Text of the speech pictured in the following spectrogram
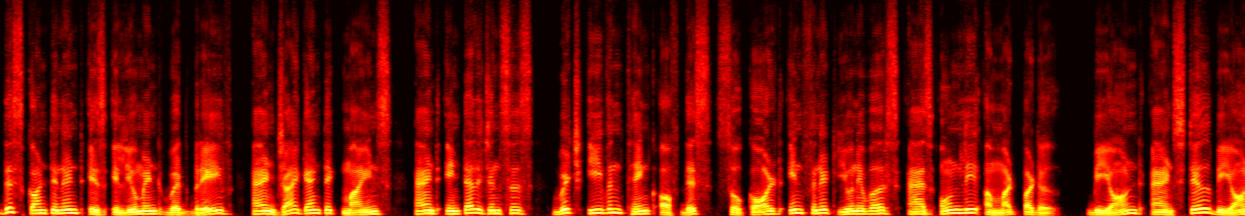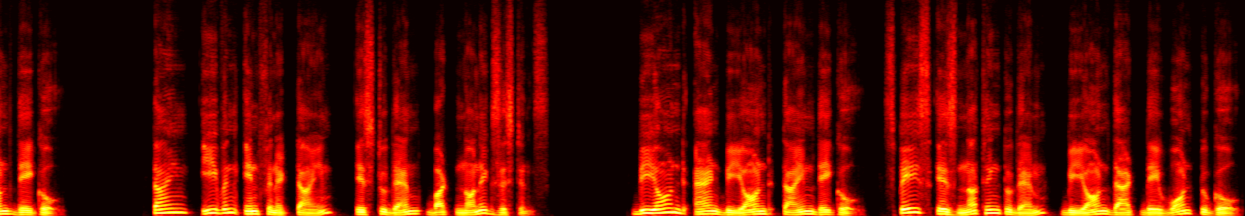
This continent is illumined with brave and gigantic minds and intelligences which even think of this so-called infinite universe as only a mud puddle, beyond and still beyond they go. Time, even infinite time, is to them but non-existence. Beyond and beyond time they go. Space is nothing to them, beyond that they want to go,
